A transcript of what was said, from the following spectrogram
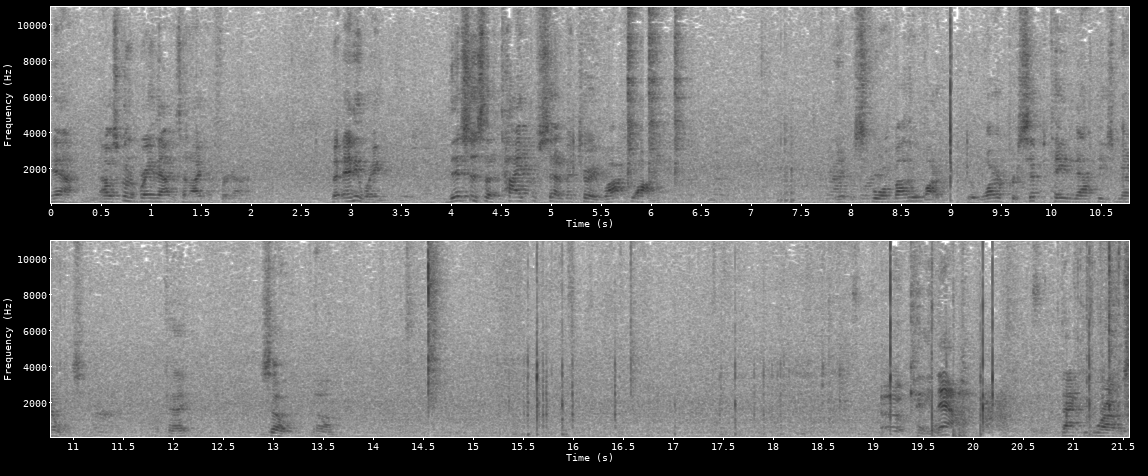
Yeah, I was going to bring that tonight. I forgot. But anyway, this is a type of sedimentary rock. Why? It was formed by the water. The water precipitated out these minerals. Okay? So, um, okay, now, back to where I was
